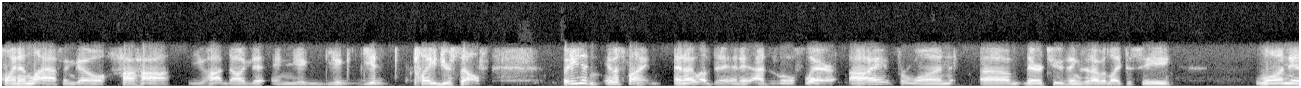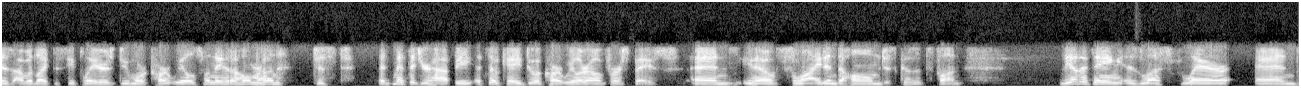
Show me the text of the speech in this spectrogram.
point and laugh and go, "Ha ha, you hot dogged it and you you you played yourself." but he didn't. It was fine, and I loved it, and it adds a little flair. I, for one, um, there are two things that I would like to see. One is I would like to see players do more cartwheels when they hit a home run. Just admit that you're happy. It's okay. Do a cartwheel around first base, and you know, slide into home just because it's fun. The other thing is less flair and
